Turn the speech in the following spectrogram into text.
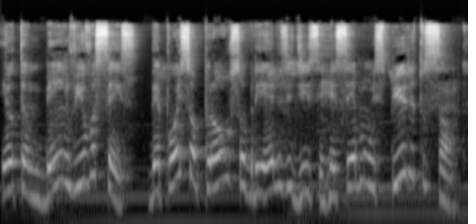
eu também envio vocês. Depois soprou sobre eles e disse: Recebam o Espírito Santo.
